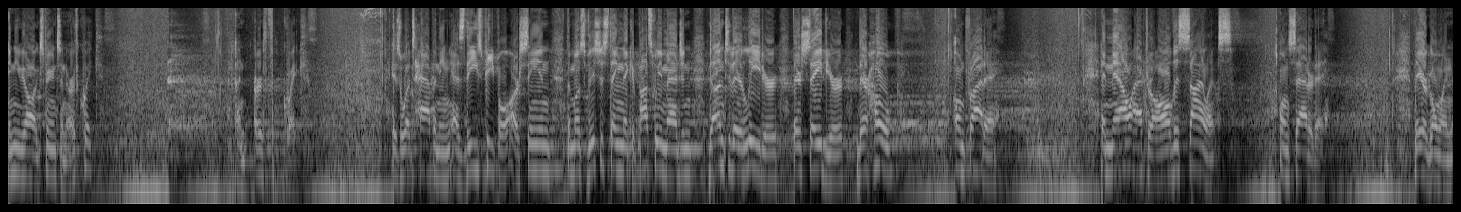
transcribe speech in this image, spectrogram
Any of y'all experience an earthquake? An earthquake is what's happening as these people are seeing the most vicious thing they could possibly imagine done to their leader, their Savior, their hope on Friday. And now, after all this silence on Saturday, they are going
